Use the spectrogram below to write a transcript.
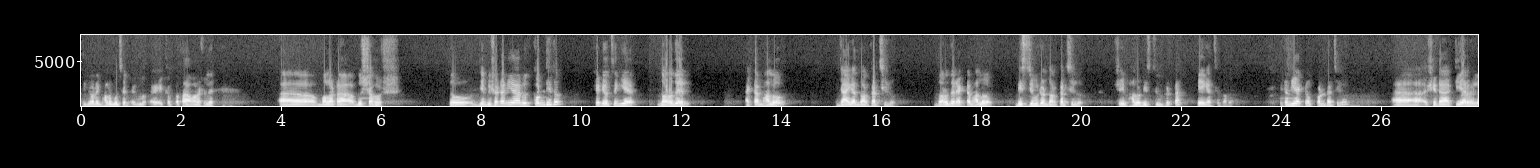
তিনি অনেক ভালো বোঝেন। এগুলো এইসব কথা আমার আসলে বলাটা দুঃসাহস। তো যে বিষয়টা নিয়ে আমি উৎকণ্ঠিত, সেটি হচ্ছে গিয়ে দরদের একটা ভালো জায়গার দরকার ছিল। দরদের একটা ভালো ডিস্ট্রিবিউটর দরকার ছিল, সেই ভালো ডিস্ট্রিবিউটরটা পেয়ে গেছে দরদ এটা নিয়ে একটা উৎকণ্ঠা ছিল সেটা ক্লিয়ার হইল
